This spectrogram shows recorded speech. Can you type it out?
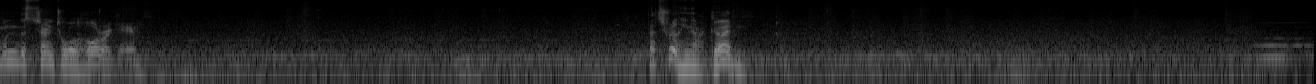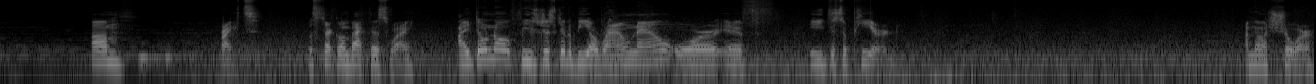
Did this turn into a horror game? That's really not good. Um, right. Let's start going back this way. I don't know if he's just gonna be around now or if he disappeared. I'm not sure.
